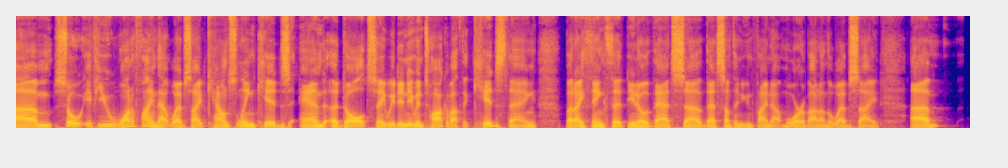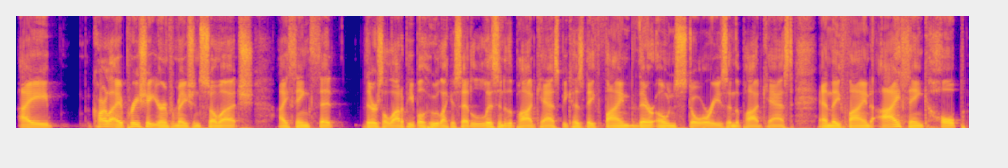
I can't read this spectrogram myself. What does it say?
Um, so if you want to find that website, counseling kids and adults, say we didn't even talk about the kids thing, but I think that you know that's uh, that's something you can find out more about on the website. Um, I, Carla, I appreciate your information so much. I think that there's a lot of people who, like I said, listen to the podcast because they find their own stories in the podcast and they find, I think, hope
